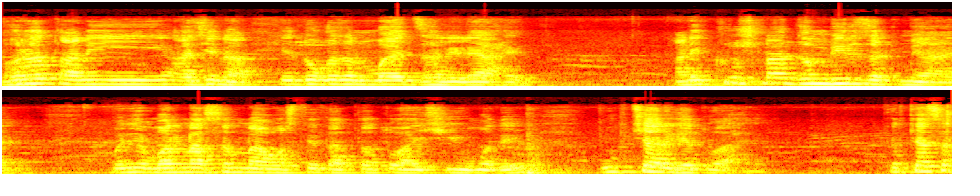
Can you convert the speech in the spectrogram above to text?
भरत आणि आजीनाथ हे दोघं जण मयत झालेले आहेत. आणि कृष्णा गंभीर जखमी आहे. म्हणजे मरणासन्न अवस्थेत आता तो आय सी यूमध्ये उपचार घेतो आहे. तर त्याचं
